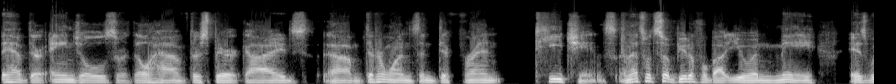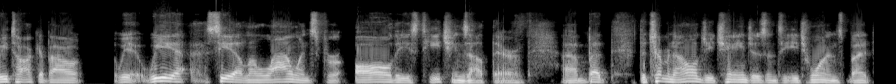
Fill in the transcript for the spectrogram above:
they have their angels or they'll have their spirit guides, um, different ones and different teachings. And that's what's so beautiful about you and me is we talk about we we see an allowance for all these teachings out there, uh, but the terminology changes into each one's. But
